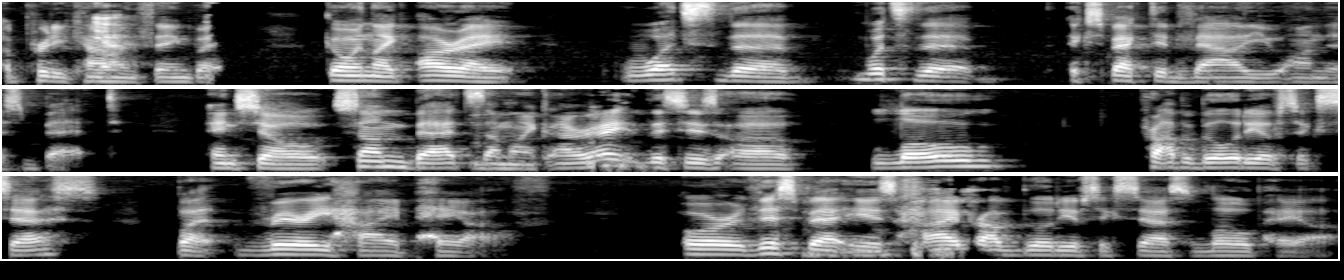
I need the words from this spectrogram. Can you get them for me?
a pretty common yeah. thing, but going like, all right, what's the, what's the expected value on this bet? And so some bets, I'm like, all right, this is a low probability of success, but very high payoff. Or this bet is high probability of success, low payoff.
